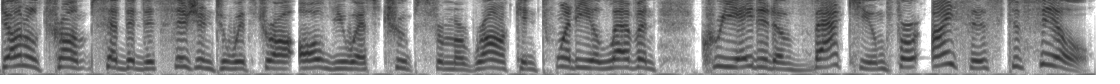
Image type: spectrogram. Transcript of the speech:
Donald Trump said the decision to withdraw all U.S. troops from Iraq in 2011 created a vacuum for ISIS to fill.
